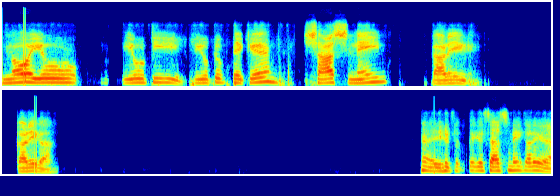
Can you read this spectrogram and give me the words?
নো ইউ ইউটি ইউটিউব থেকে শ্বাস নেই, কারে, কারেগা। হ্যাঁ ইউটিউব থেকে শ্বাস নেই, কারেগা।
